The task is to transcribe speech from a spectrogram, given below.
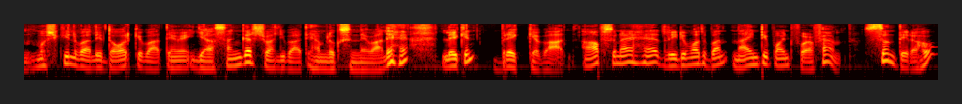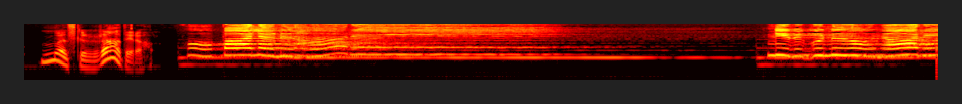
मुश्किल वाले दौर के बातें या संघर्ष वाली बातें हम लोग सुनने वाले हैं। लेकिन ब्रेक के बाद आप सुनाए हैं रेडियो मधुबन 90.4 पॉइंट सुनते रहो, मुस्कुराते रहो। ओ पालन हारे। निर्गुण नारे।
